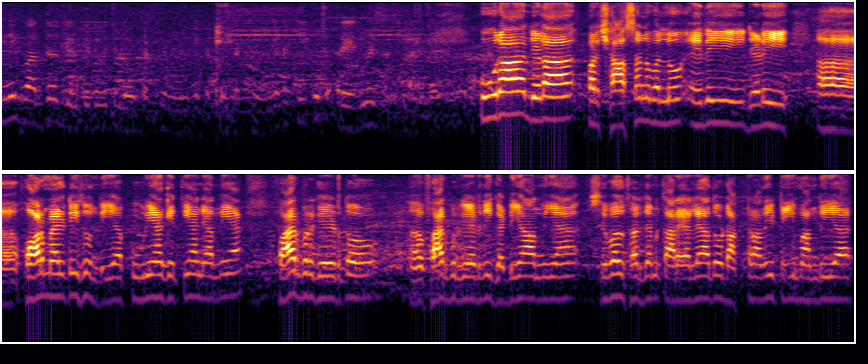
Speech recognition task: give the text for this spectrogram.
ਇੰਨੀ ਵੱਧ ਗਿਣਤੀ ਦੇ ਵਿੱਚ ਲੋਕ ਇਕੱਠੇ ਹੋਣਗੇ ਬੱਚੇ ਇਕੱਠੇ ਹੋਣਗੇ ਤਾਂ ਕੀ ਕੁਝ ਅਰੇਂਜਮੈਂਟ ਰੱਖੇ ਹੋਣਗੇ ਪੂਰਾ ਜਿਹੜਾ ਪ੍ਰਸ਼ਾਸਨ ਵੱਲੋਂ ਇਹਦੀ ਜਿਹੜੀ ਫਾਰਮੈਲਿਟੀਜ਼ ਹੁੰਦੀ ਆ ਪੂਰੀਆਂ ਕੀਤੀਆਂ ਜਾਂਦੀਆਂ। ਫਾਇਰ ਬ੍ਰਿਗੇਡ ਤੋਂ ਫਾਇਰ ਬ੍ਰਿਗੇਡ ਦੀ ਗੱਡੀਆਂ ਆਉਂਦੀਆਂ, ਸਿਵਲ ਸਰਜਨ ਕਾਰਿਆਲਿਆਂ ਤੋਂ ਡਾਕਟਰਾਂ ਦੀ ਟੀਮ ਆਉਂਦੀ ਹੈ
